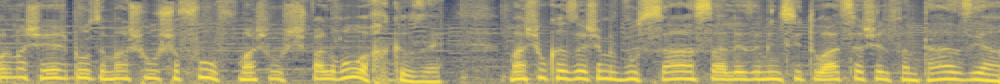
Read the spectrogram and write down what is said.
כל מה שיש בו זה משהו שפוף, משהו שפל רוח כזה. משהו כזה שמבוסס על איזה מין סיטואציה של פנטזיה.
